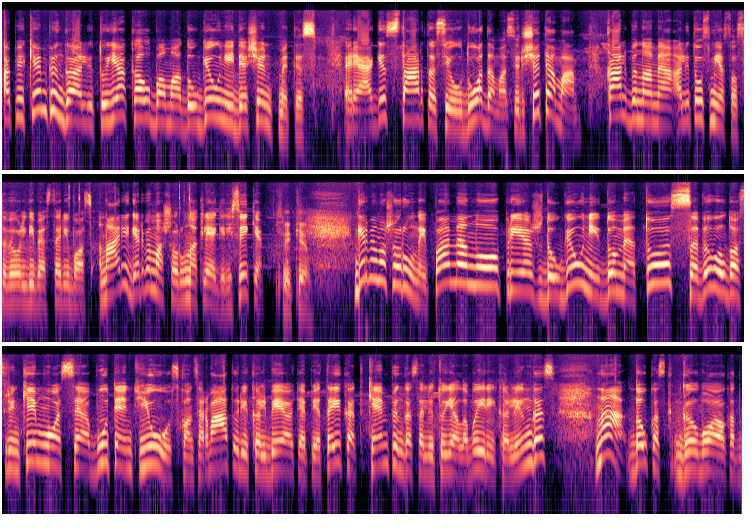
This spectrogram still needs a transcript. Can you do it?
Apie kempingą Lietuvoje kalbama daugiau nei dešimtmetis. Regis startas jau duodamas ir šią temą. Kalbiname Alitaus miesto savivaldybės tarybos narį gerbimą Šarūną Klėgerį. Sveiki. Sveiki. Gerbimą Šarūnai, pamenu, prieš daugiau nei du metus savivaldos rinkimuose būtent jūs, konservatoriai, kalbėjote apie tai, kad kempingas Alitoje labai reikalingas. Na, daug kas galvojo, kad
